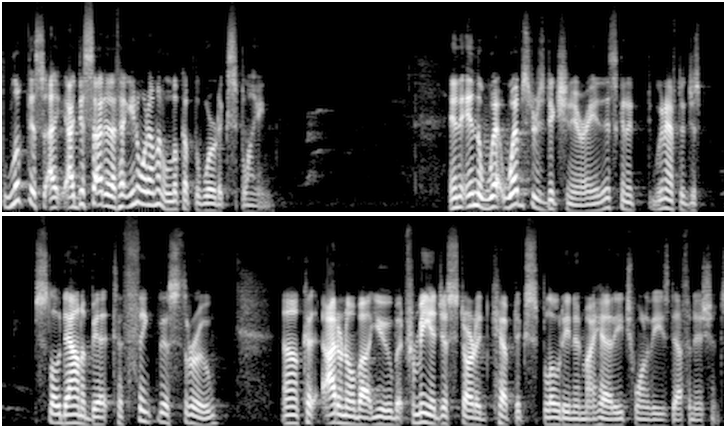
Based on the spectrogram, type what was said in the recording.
looked this, I, I decided, I thought, you know what, I'm going to look up the word explain. And in the Webster's dictionary, this gonna, we're going to have to just slow down a bit to think this through. Uh, I don't know about you, but for me, it just started, kept exploding in my head, each one of these definitions.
